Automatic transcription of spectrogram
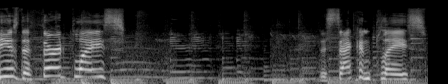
Here's the third place, the second place,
